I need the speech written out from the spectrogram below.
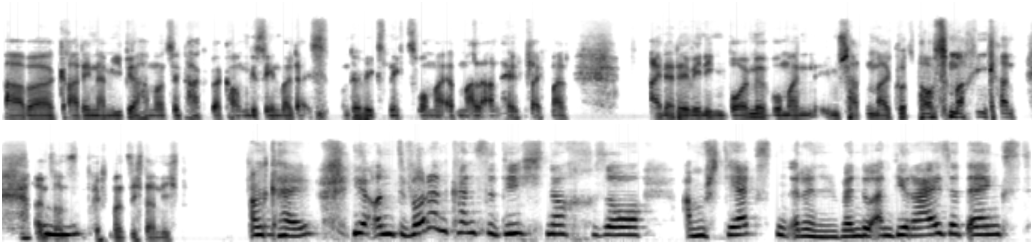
Aber gerade in Namibia haben wir uns den Tag über kaum gesehen, weil da ist unterwegs nichts, wo man mal anhält. Vielleicht mal einer der wenigen Bäume, wo man im Schatten mal kurz Pause machen kann. Ansonsten mhm. trifft man sich da nicht. Okay. Ja, und woran kannst du dich noch so am stärksten erinnern? Wenn du an die Reise denkst,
